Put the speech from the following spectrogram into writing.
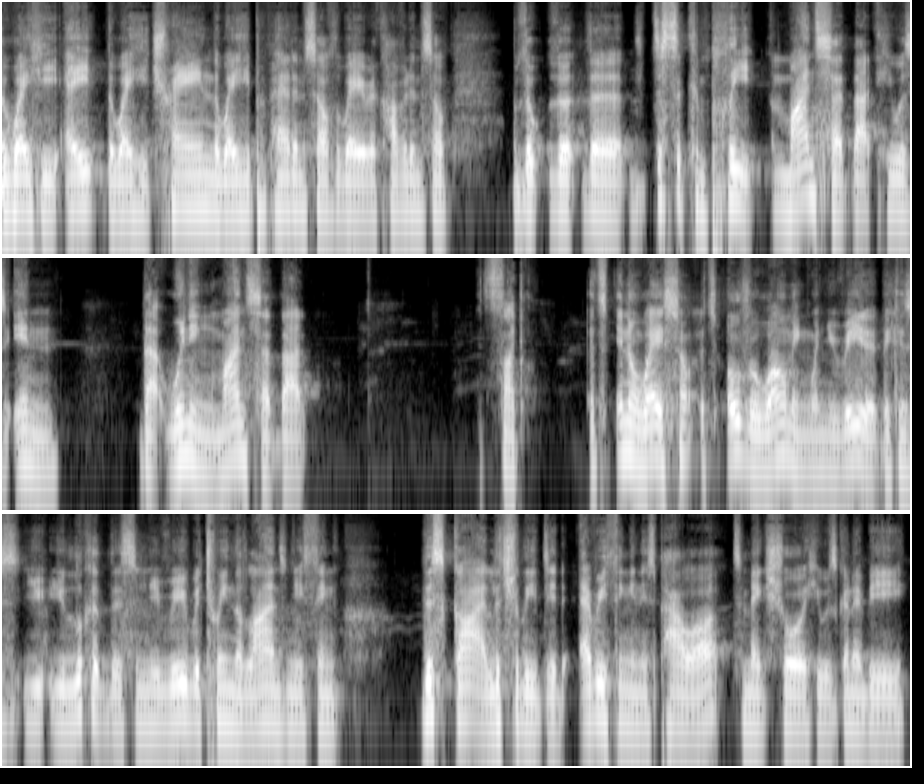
the way he ate, the way he trained, the way he prepared himself, the way he recovered himself, the the the just a complete mindset that he was in, that winning mindset that it's like it's in a way so it's overwhelming when you read it because you you look at this and you read between the lines and you think this guy literally did everything in his power to make sure he was going to be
